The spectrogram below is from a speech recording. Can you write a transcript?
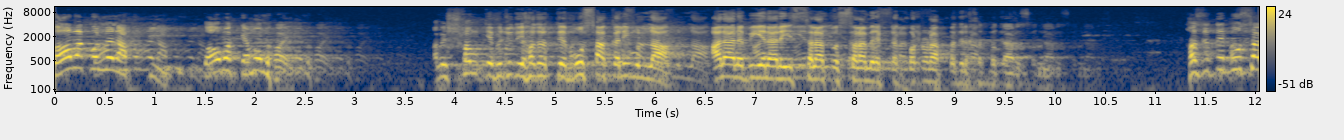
তওবা করলে লাভ কি? তওবা কেমন হয়? আমি সংক্ষেপে যদি হযরতে মুসা কালিমুল্লাহ আলা নবিয়িনা আলাইহিস সালাতু ওয়াস একটা ঘটনা আপনাদের খেদমতে আরজ করি। হযরতে মুসা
